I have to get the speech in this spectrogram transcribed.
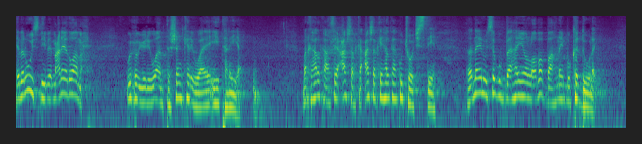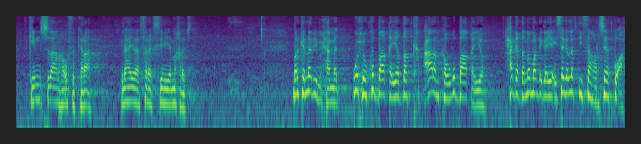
Hebel wuu isdhiibay macnaheedu waa maxay? Wuxuu yidhi waan tashan kari waaye ii taliya marka halkaasay casharka casharkay halkaa ku joojisteen dabeedna inuu isagu baahan yahi looba baahnayn buu ka duulay. Laakiin sidaan ha u fikiraan ilaahay baa faraj siinaya mahrajda marka nebi maxamed wuxuu ku baaqayo dadka caalamka ugu baaqayo xagga dambe ma dhigayo isaga laftiisa horseed ku ah.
